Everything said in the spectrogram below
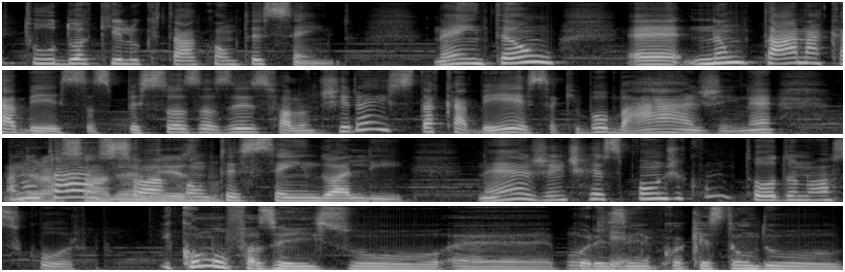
tudo aquilo que está acontecendo. Né? Então, é, não está na cabeça. As pessoas às vezes falam, tira isso da cabeça, que bobagem, né? Mas não está Engraçado, é só mesmo. acontecendo ali. Né? A gente responde com todo o nosso corpo. E como fazer isso, é, por exemplo, com a questão do,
